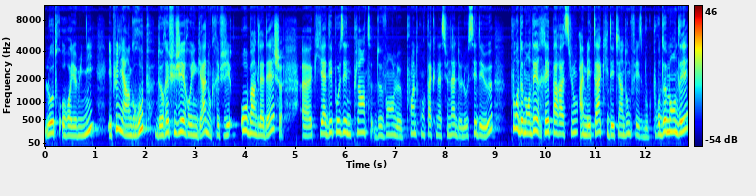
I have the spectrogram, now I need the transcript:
l'autre au Royaume-Uni. Et puis il y a un groupe de réfugiés Rohingyas, donc réfugiés au Bangladesh, euh, qui a déposé une plainte devant le point de contact national de l'OCDE pour demander réparation à Meta, qui détient donc Facebook, pour demander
